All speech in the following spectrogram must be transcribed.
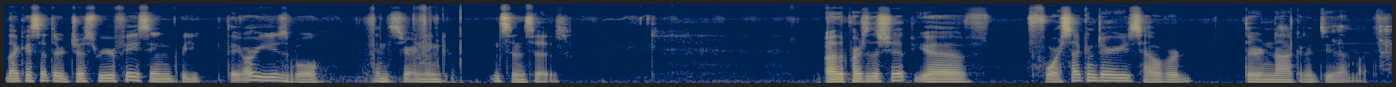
like I said, they're just rear facing, but you, they are usable in certain instances. Other parts of the ship, you have four secondaries, however, they're not going to do that much.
